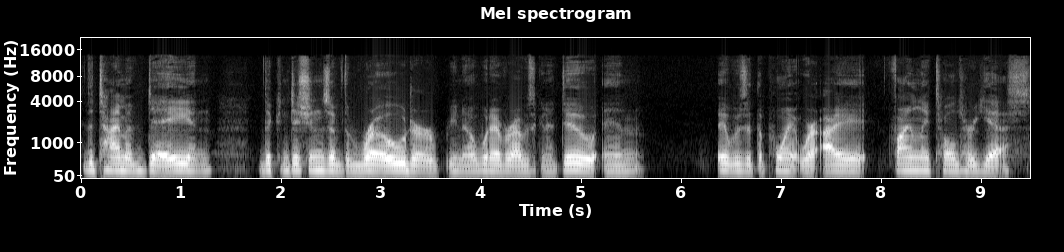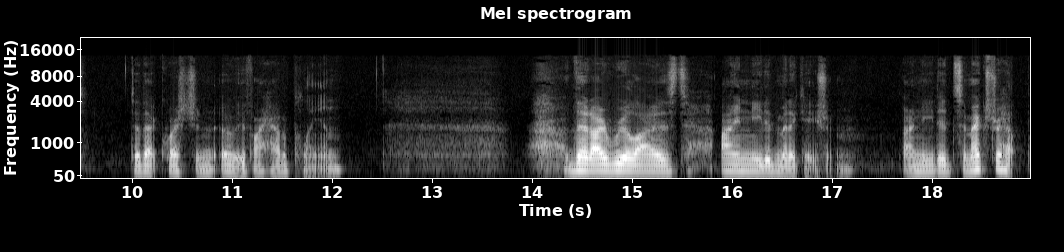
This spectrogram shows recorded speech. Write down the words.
the time of day and the conditions of the road or, you know, whatever I was going to do. And it was at the point where I finally told her yes to that question of if I had a plan. That I realized I needed medication. I needed some extra help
